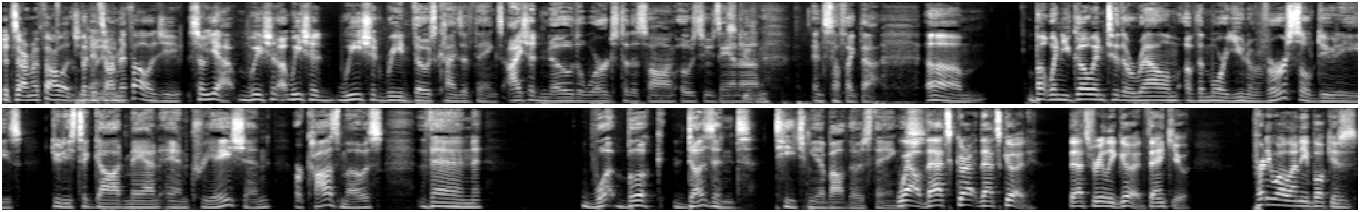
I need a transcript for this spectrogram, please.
It's our mythology. but it's our mythology. So yeah, we should we should we should read those kinds of things. I should know the words to the song "Oh Susanna" and stuff like that. Um, but when you go into the realm of the more universal duties, duties to God, man, and creation or cosmos, then what book doesn't teach me about those things? Well, that's great. That's good. That's really good. Thank you. Pretty well any book is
